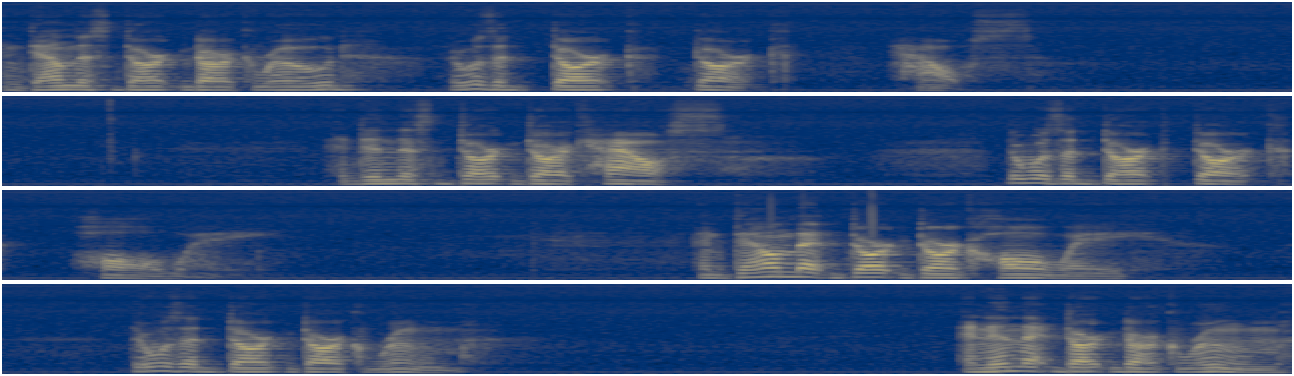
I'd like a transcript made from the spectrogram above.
And down this dark, dark road, there was a dark, dark house. And in this dark, dark house, there was a dark, dark hallway. And down that dark, dark hallway, there was a dark, dark room. And in that dark, dark room,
